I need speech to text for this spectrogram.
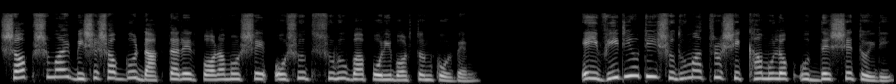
সব সময় বিশেষজ্ঞ ডাক্তারের পরামর্শে ওষুধ শুরু বা পরিবর্তন করবেন। এই ভিডিওটি শুধুমাত্র শিক্ষামূলক উদ্দেশ্যে তৈরি।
